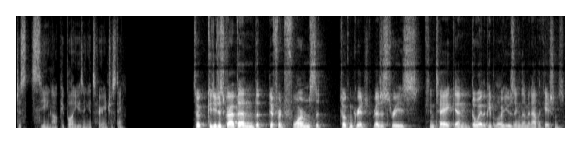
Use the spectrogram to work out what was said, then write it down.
just seeing how people are using it's very interesting. So could you describe then the different forms that token registries can take and the way that people are using them in applications?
